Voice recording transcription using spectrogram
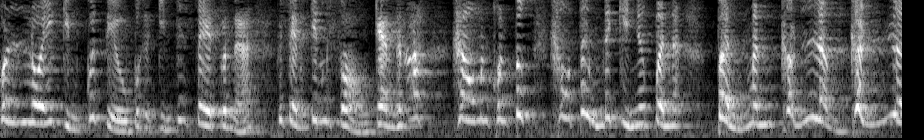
คนรวยกินก๋วยเตี๋ยวเปิ่นก็กินพิเศษก่อนนะพิเศษกินสองแกนกันอะเฮามันคนตึกเฮาตึมได้กินอยังเปิ่นนะเปิ่นมันคนหล่ำคนเล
